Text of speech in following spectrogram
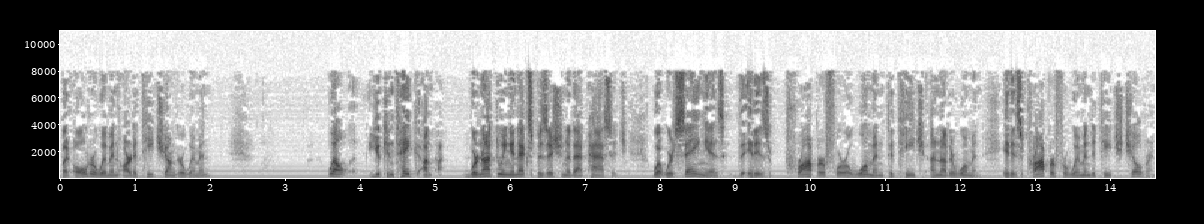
But older women are to teach younger women. Well, you can take. Um, we're not doing an exposition of that passage. What we're saying is that it is proper for a woman to teach another woman. It is proper for women to teach children.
